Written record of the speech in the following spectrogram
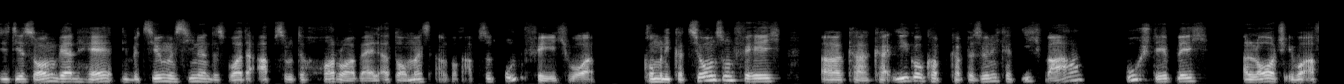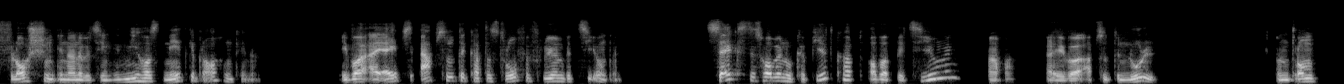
die dir sagen werden, hey, die Beziehung mit ihnen, das war der absolute Horror, weil er damals einfach absolut unfähig war. Kommunikationsunfähig, äh, kein, kein Ego gehabt, keine Persönlichkeit. Ich war buchstäblich ein Lodge, ich war ein Floschen in einer Beziehung. Mir hast nicht gebrauchen können. Ich war eine absolute Katastrophe früher in Beziehungen. Sex, das habe ich noch kapiert gehabt, aber Beziehungen, aha, ich war absolute Null. Und darum,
